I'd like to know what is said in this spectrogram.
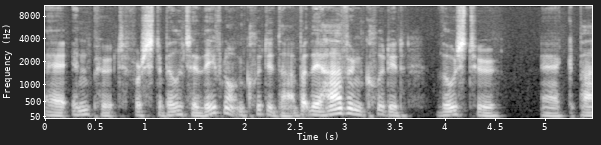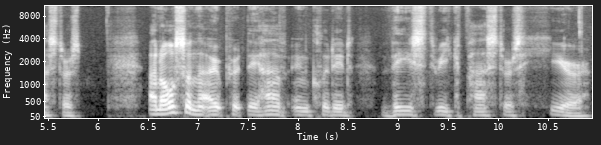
uh, input for stability. They've not included that, but they have included those two uh, capacitors. And also in the output, they have included these three capacitors here.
